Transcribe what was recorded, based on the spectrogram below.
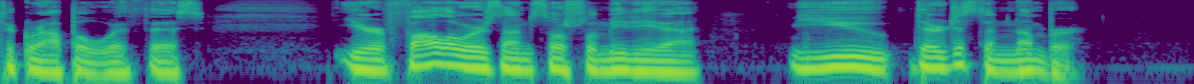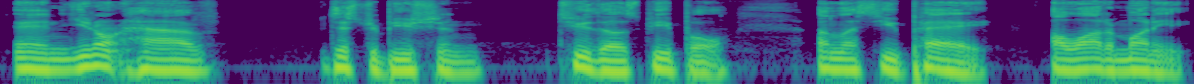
to grapple with this. Your followers on social media, you they're just a number. And you don't have distribution to those people unless you pay a lot of money.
